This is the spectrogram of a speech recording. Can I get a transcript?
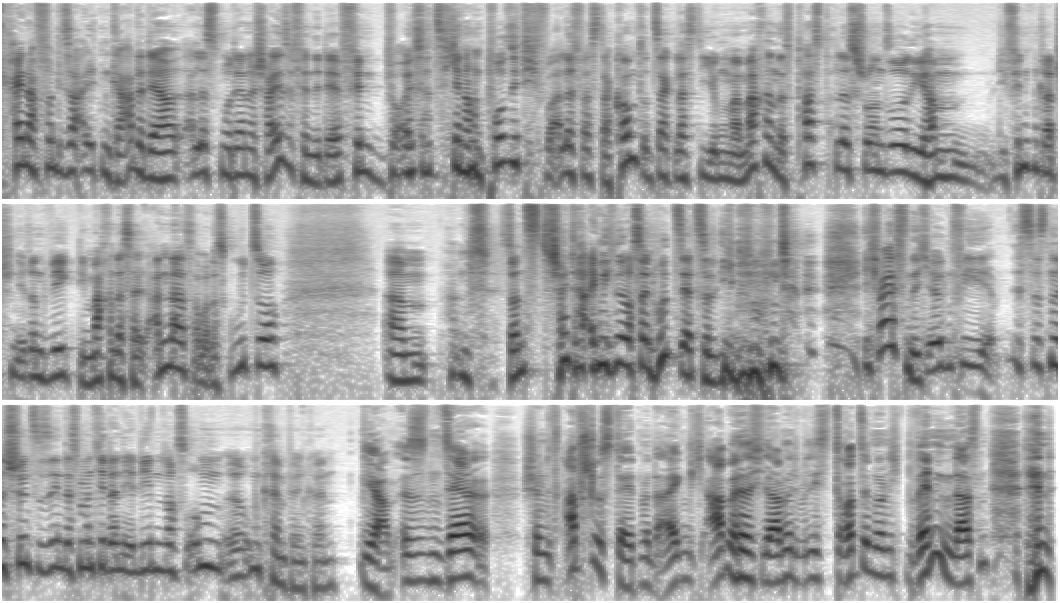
keiner von dieser alten Garde, der alles moderne Scheiße findet, der find, äußert sich ja noch ein Positiv für alles, was da kommt und sagt, lass die Jungen mal machen, das passt alles schon so, die haben, die finden gerade schon ihren Weg, die machen das halt anders, aber das ist gut so. Ähm, und sonst scheint er eigentlich nur noch seinen Hund sehr zu lieben. Und ich weiß nicht, irgendwie ist das schön zu sehen, dass manche dann ihr Leben noch so um, äh, umkrempeln können. Ja, es ist ein sehr schönes Abschlussstatement eigentlich, aber damit will ich es trotzdem noch nicht bewenden lassen, denn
